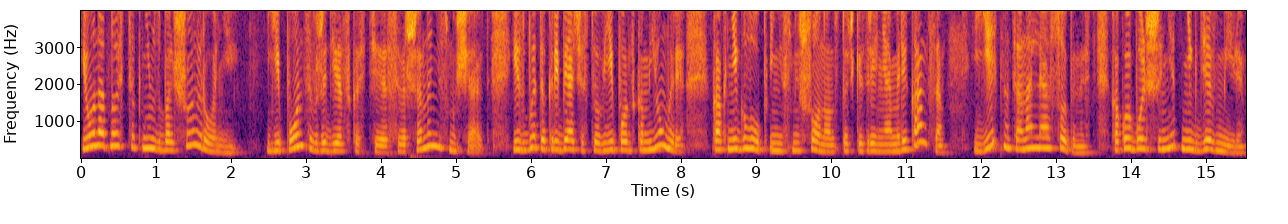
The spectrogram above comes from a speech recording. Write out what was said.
и он относится к ним с большой иронией. Японцев же детскости совершенно не смущают. Избыток ребячества в японском юморе, как не глуп и не смешон он с точки зрения американца, есть национальная особенность, какой больше нет нигде в мире.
